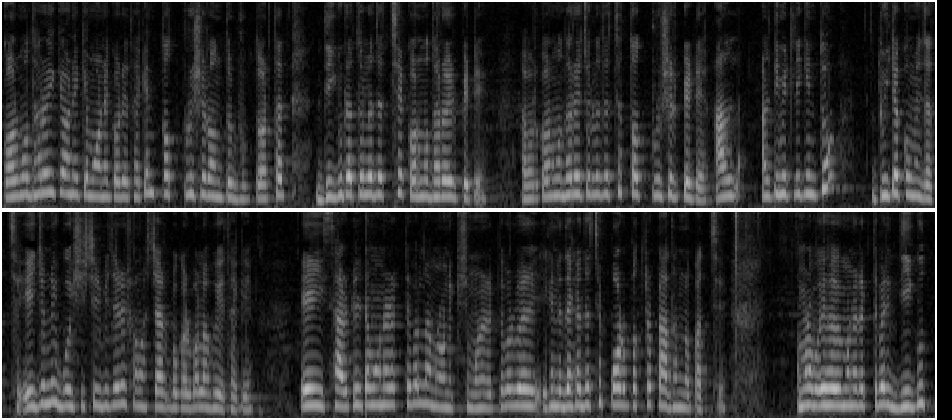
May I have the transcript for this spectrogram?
কর্মধারয়কে অনেকে মনে করে থাকেন তৎপুরুষের অন্তর্ভুক্ত। অর্থাৎ দিগুটা চলে যাচ্ছে কর্মধারয়ের পেটে। আবার কর্মধারয় চলে যাচ্ছে তৎপুরুষের পেটে। আল আলটিমেটলি কিন্তু দুইটা কমে যাচ্ছে। এই জন্যই বৈশিষ্ট্যের বিচারে সমাজ চার প্রকার বলা হয়ে থাকে। এই সার্কেলটা মনে রাখতে পারলে আমরা অনেক কিছু মনে রাখতে পারব। এখানে দেখা যাচ্ছে পরপত্র প্রাধান্য পাচ্ছে। আমরা ওইভাবে মনে রাখতে পারি দ্বিগুত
